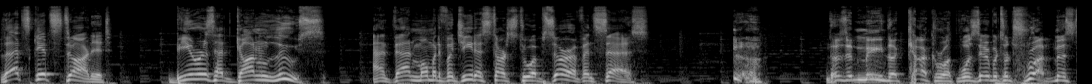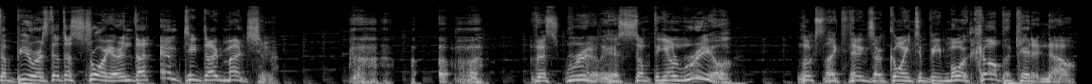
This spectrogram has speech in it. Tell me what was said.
let's get started. Beerus had gotten loose. At that moment, Vegeta starts to observe and says, Does it mean that Kakarot was able to trap Mr. Beerus the Destroyer in that empty dimension? this really is something unreal. Looks like things are going to be more complicated now.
